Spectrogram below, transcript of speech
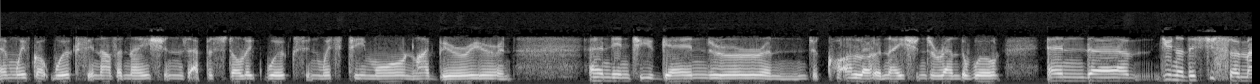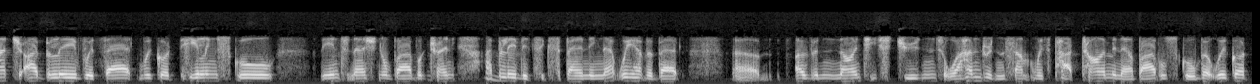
and we've got works in other nations, apostolic works in West Timor and Liberia, and and into Uganda and quite a lot of nations around the world. And um, you know, there's just so much I believe with that. We've got healing school, the international Bible training. I believe it's expanding. That we have about um, over 90 students or 100 and something with part time in our Bible school, but we've got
